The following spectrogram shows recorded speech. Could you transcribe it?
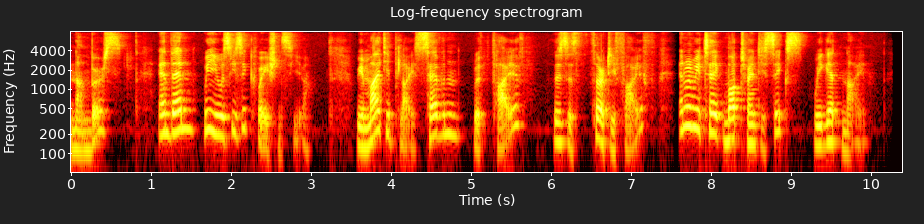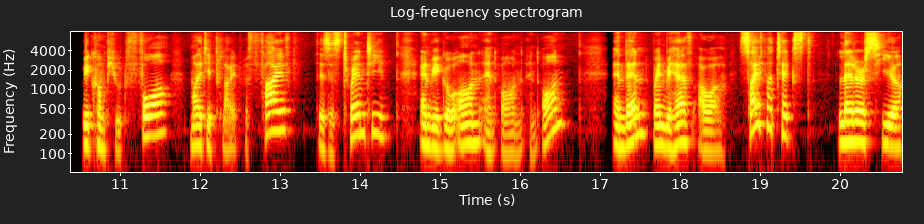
numbers And then we use these equations here. We multiply 7 with 5, this is 35, and when we take mod 26, we get 9. We compute 4 multiplied with 5, this is 20, and we go on and on and on. And then when we have our ciphertext letters here,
